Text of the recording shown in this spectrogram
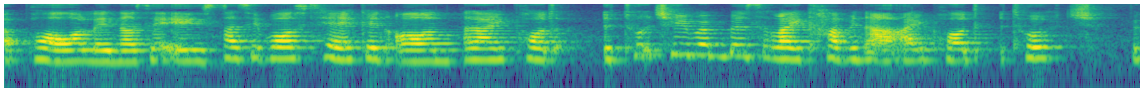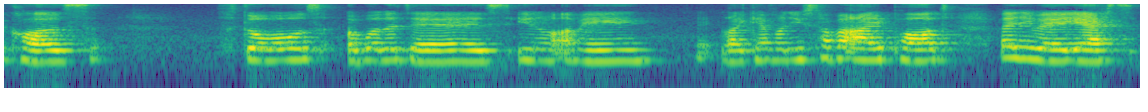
appalling as it is as it was taken on an iPod Touch. Who remembers like having an iPod Touch because those are what it is, you know what I mean? Like everyone used to have an iPod. But anyway, yes.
